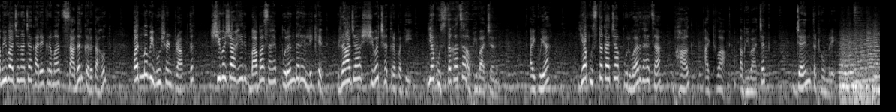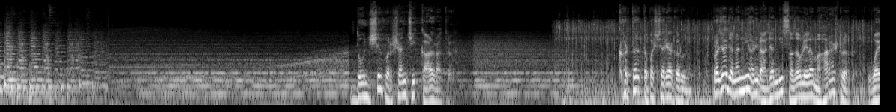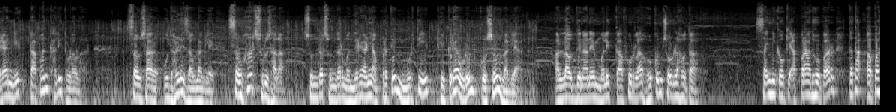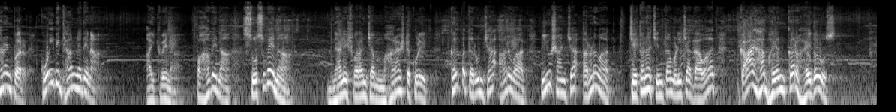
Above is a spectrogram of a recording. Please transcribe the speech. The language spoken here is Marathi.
अभिवाचनाच्या कार्यक्रमात सादर करत आहोत. पद्मविभूषण प्राप्त शिवशाहीर बाबासाहेब पुरंदरे लिखित राजा शिवछत्रपती. या पुस्तकाचं अभिवाचन. ऐकूया. या पुस्तकाच्या पूर्वार्धाचा भाग आठवा. अभिवाचक जयंत ठोंबरे. दोनशे वर्षांची काळरात्र. खडतर तपश्चर्या करून प्रजाजनांनी आणि राजांनी सजवलेला महाराष्ट्र वैऱ्यांनी टापांखाली तोडवला. संसार उधळले जाऊ लागले. संहार सुरू झाला. सुंदर सुंदर मंदिरे आणि अप्रतिम मूर्ती ठिकऱ्या उडून कोसळू लागल्या. अल्लाउद्दीनाने मलिक काफूरला हुकूम सोडला होता. सैनिकों के अपराधों पर तथा अपहरण पर कोई भी ध्यान न देना. ऐकवे ना पाहावे ना सोसवे ना. ज्ञानेश्वरांच्या महाराष्ट्र कुळीत कल्पतरूंच्या आरवात पियुषांच्या अर्णवात चेतना चिंतामणीच्या गावात काय हा भयंकर हैदोस?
